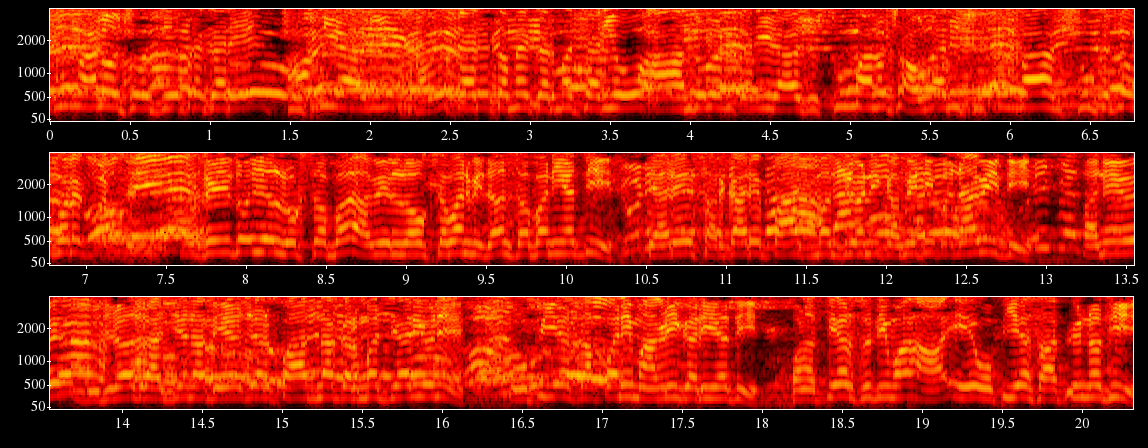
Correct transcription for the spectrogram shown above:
શું માનો છો જે પ્રકારે ચૂંટણી આવી હવે ત્યારે તમે કર્મચારીઓ આ આંદોલન કરી રહ્યા છો? શું માનો છો? આવનારી ચૂંટણીમાં શું કેટલો ફરક પડશે? ચૂંટણી તો જે લોકસભા, આવી લોકસભા વિધાનસભાની હતી, ત્યારે સરકારે પાંચ મંત્રીઓની કમિટી બનાવી હતી. અને ગુજરાત રાજ્યના બે હજાર પાંચના કર્મચારીઓને ઓપીએસ આપવાની માંગણી કરી હતી. પણ અત્યાર સુધીમાં આ એ ઓપીએસ આપ્યું નથી.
